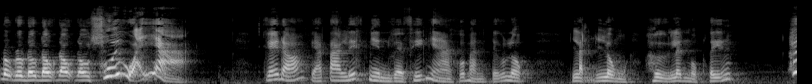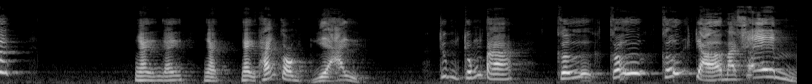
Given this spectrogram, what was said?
đồ, đồ, đồ, đồ, đồ, đồ suối quẩy à. ghế đó, gã ta liếc nhìn về phía nhà của Mạnh Tiểu Lục, lạnh lùng hừ lên một tiếng. Ngày, ngày, ngày, ngày tháng còn dài. Chúng, chúng ta cứ, cứ, cứ chờ mà xem.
